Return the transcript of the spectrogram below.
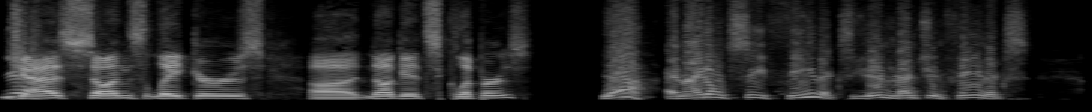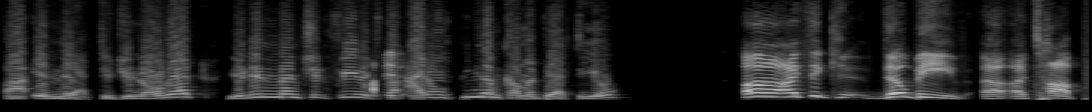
Yeah. Jazz, Suns, Lakers, uh, Nuggets, Clippers. Yeah, and I don't see Phoenix. You didn't mention Phoenix uh, in that. Did you know that? You didn't mention Phoenix, but I don't see them coming back to you. Uh, I think they'll be a, a top,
